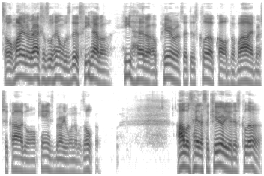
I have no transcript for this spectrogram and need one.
So my interactions with him was this. He had a he had an appearance at this club called The Vibe in Chicago on Kingsbury when it was open. I was head of security at this club.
